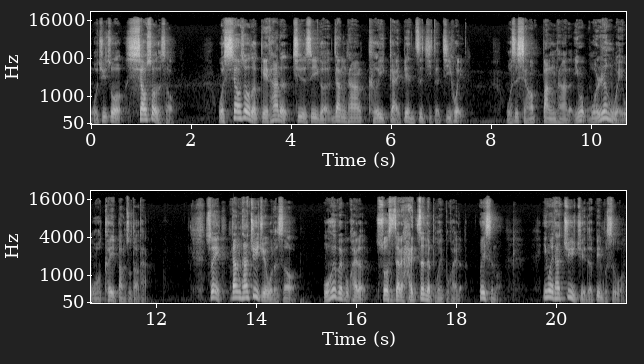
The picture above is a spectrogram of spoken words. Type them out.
我去做销售的时候，我销售的给他的其实是一个让他可以改变自己的机会。我是想要帮他的，因为我认为我可以帮助到他。所以，当他拒绝我的时候，我会不会不快乐？说实在的，还真的不会不快乐。为什么？因为他拒绝的并不是我，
